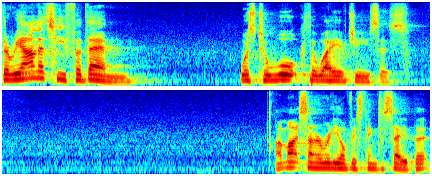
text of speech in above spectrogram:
The reality for them was to walk the way of Jesus. That might sound a really obvious thing to say, but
